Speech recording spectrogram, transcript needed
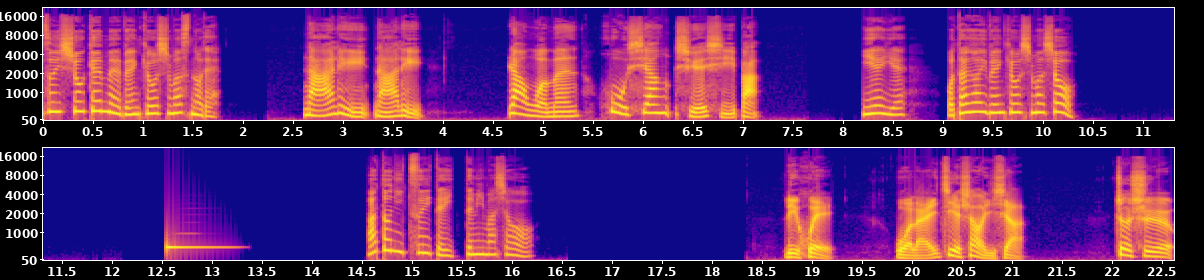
ず一生懸命勉強しますので。哪里哪里。让我们互相学习吧。いえいえ。お互い勉強しましょう。後について言ってみましょう。例慧，我来介绍一下，这是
